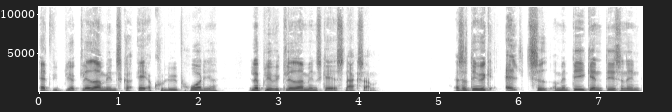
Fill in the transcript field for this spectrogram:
at vi bliver gladere mennesker af at kunne løbe hurtigere, eller bliver vi gladere mennesker af at snakke sammen? Altså, det er jo ikke altid, men det igen, det er sådan en,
